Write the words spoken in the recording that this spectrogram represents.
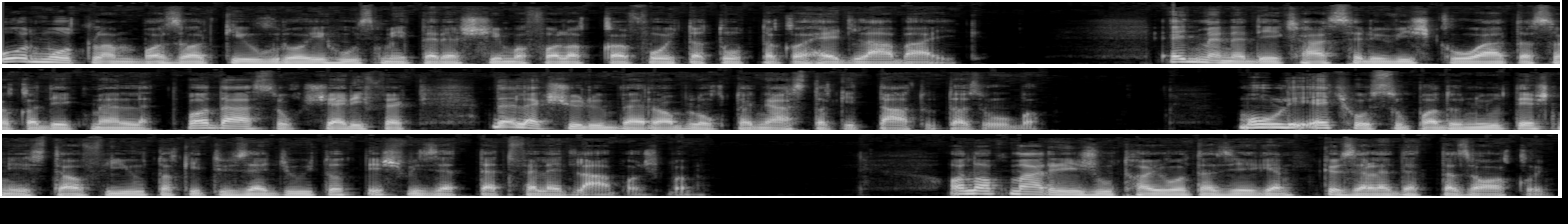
Ormótlan bazalt kiugrói 20 méteres sima falakkal folytatódtak a hegy lábáig. Egy menedékházszerű viskó állt a szakadék mellett, vadászok, serifek, de legsűrűbben rablók tanyáztak itt átutazóba. Molly egy hosszú padon ült és nézte a fiút, aki tüzet gyújtott és vizet tett fel egy lábasban. A nap már rézsút hajolt az égen, közeledett az alkony.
